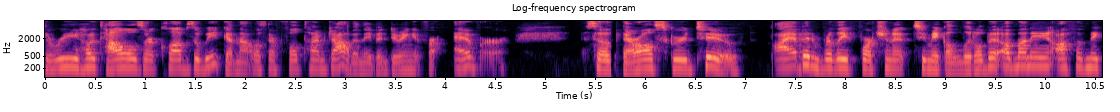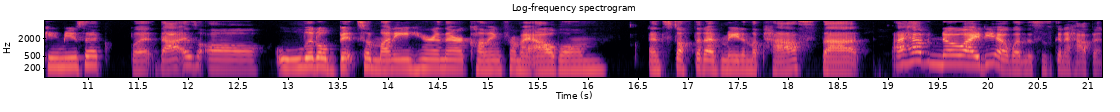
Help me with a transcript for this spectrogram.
three hotels or clubs a week, and that was their full time job, and they've been doing it forever. So they're all screwed too. I have been really fortunate to make a little bit of money off of making music, but that is all little bits of money here and there coming from my album and stuff that I've made in the past that I have no idea when this is going to happen.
